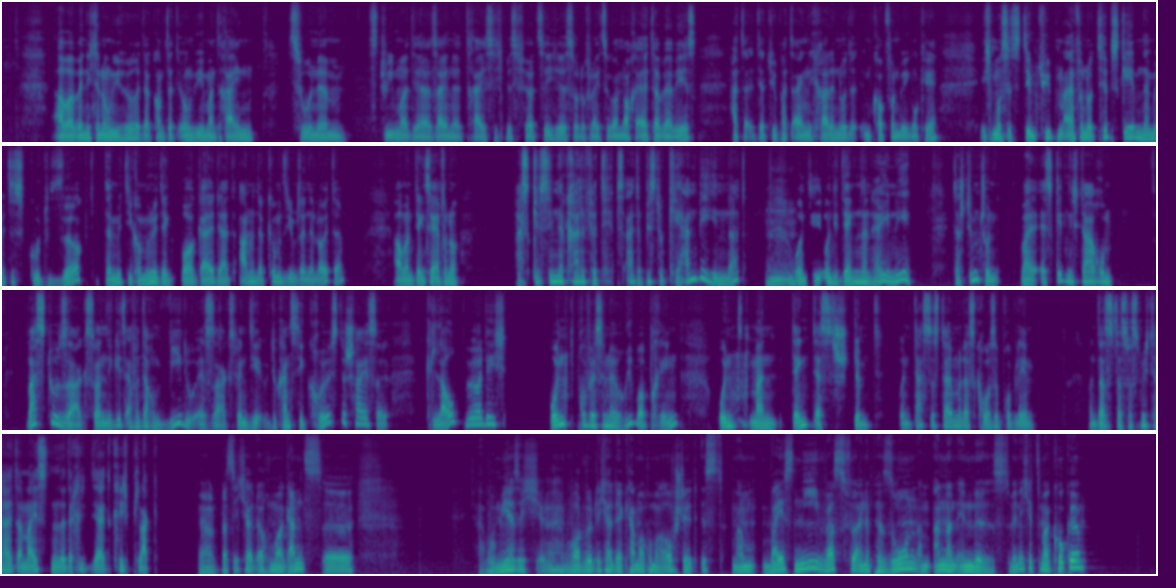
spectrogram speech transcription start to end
Aber wenn ich dann irgendwie höre, da kommt halt irgendwie jemand rein zu einem Streamer, der seine 30 bis 40 ist oder vielleicht sogar noch älter, wer weiß, hat, der Typ hat eigentlich gerade nur im Kopf von wegen, okay, ich muss jetzt dem Typen einfach nur Tipps geben, damit es gut wirkt, damit die Community denkt, boah, geil, der hat Ahnung, der kümmert sich um seine Leute. Aber man denkt sich einfach nur, was gibst du ihm da gerade für Tipps, Alter? Bist du kernbehindert? Mhm. Und, die, und die denken dann, hey, nee, das stimmt schon, weil es geht nicht darum, was du sagst, sondern dir geht es einfach darum, wie du es sagst. Wenn die, du kannst die größte Scheiße glaubwürdig und professionell rüberbringen und man denkt, das stimmt. Und das ist da immer das große Problem. Und das ist das, was mich da halt am meisten, da kriege krieg ich Plack. Ja, was ich halt auch mal ganz, äh, wo mir sich äh, wortwörtlich halt der Kamm auch immer aufstellt, ist, man weiß nie, was für eine Person am anderen Ende ist. Wenn ich jetzt mal gucke,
